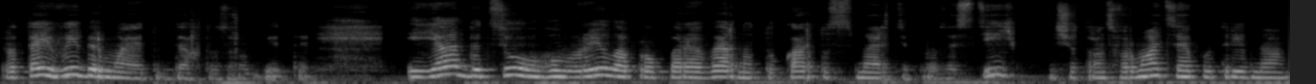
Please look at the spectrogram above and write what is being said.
Проте й вибір має тут дехто зробити. І я до цього говорила про перевернуту карту смерті, про застій, що трансформація потрібна,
